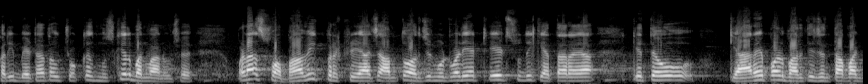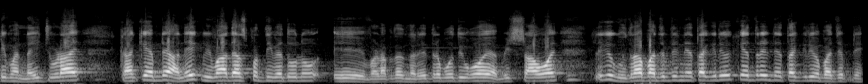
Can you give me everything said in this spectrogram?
ફરી બેઠા થવું ચોક્કસ મુશ્કેલ બનવાનું છે. પણ આ સ્વાભાવિક પ્રક્રિયા છે. આમ તો અર્જુન મોઢવાડિયા ઠેઠ સુધી કહેતા રહ્યા કે તેઓ ક્યારે પણ ભારતીય જનતા પાર્ટીમાં નહીં જોડાય. કારણ કે એમને અનેક વિવાદાસ્પદ નિવેદનો એ વડાપ્રધાન નરેન્દ્ર મોદી હોય, અમિત શાહ હોય, એટલે કે ગુજરાત ભાજપની નેતાગીરી હોય કેન્દ્રીય નેતાગીરી હોય ભાજપની.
